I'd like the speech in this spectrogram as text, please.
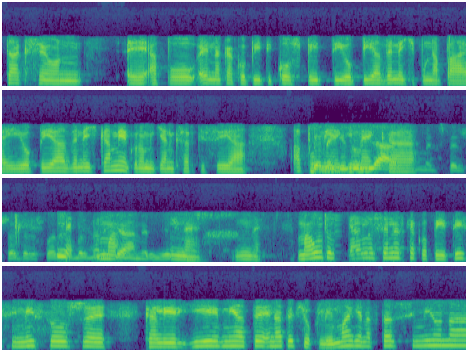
τάξεων από ένα κακοποιητικό σπίτι, η οποία δεν έχει που να πάει, η οποία δεν έχει καμία οικονομική ανεξαρτησία από δεν μια έχει γυναίκα. Δουλειά, με τις περισσότερες φορές, ναι, μπορεί να είναι και άνεργη. Ναι, ναι. Μα ούτως ή άλλως ένας κακοποιητής συνήθως καλλιεργεί μια, ένα τέτοιο κλίμα για να φτάσει στο σημείο να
